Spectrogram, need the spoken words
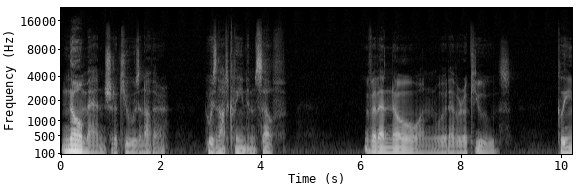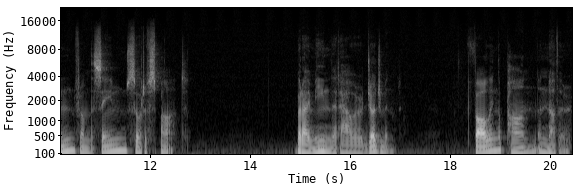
no man should accuse another who is not clean himself, for then no one would ever accuse, clean from the same sort of spot. But I mean that our judgment, falling upon another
